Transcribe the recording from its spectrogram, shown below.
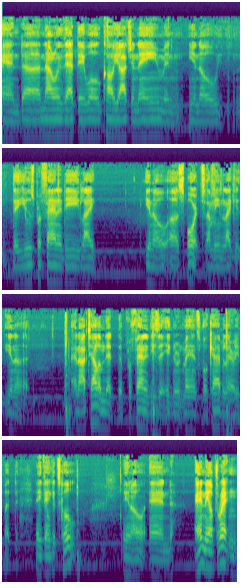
And uh, not only that, they will call you out your name and, you know, they use profanity like, you know, uh, sports. I mean, like, you know, and I tell them that the profanity is an ignorant man's vocabulary, but they think it's cool, you know, and and they'll threaten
